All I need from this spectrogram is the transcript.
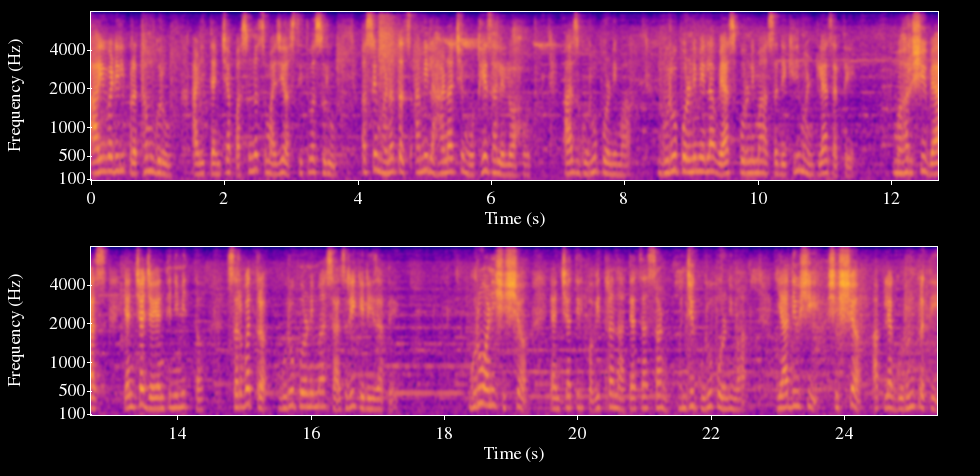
आई वडील प्रथम गुरु आणि त्यांच्यापासूनच माझे अस्तित्व सुरू असे म्हणतच आम्ही लहानाचे मोठे झालेलो आहोत. आज गुरुपौर्णिमा. गुरुपौर्णिमेला व्यास पौर्णिमा असं देखील म्हटल्या जाते. महर्षी व्यास यांच्या जयंतीनिमित्त सर्वत्र गुरुपौर्णिमा साजरी केली जाते. गुरु आणि शिष्य यांच्यातील पवित्र नात्याचा सण म्हणजे गुरुपौर्णिमा. या दिवशी शिष्य आपल्या गुरूंप्रती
